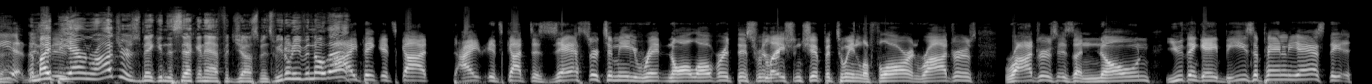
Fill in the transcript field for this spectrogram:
idea. It might is- be Aaron Rodgers making the second half adjustments. We don't even know that. I think it's got I it's got disaster to me written all over it. This relationship between LaFleur and Rodgers. Rodgers is a known. You think AB's a pain in the ass? The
